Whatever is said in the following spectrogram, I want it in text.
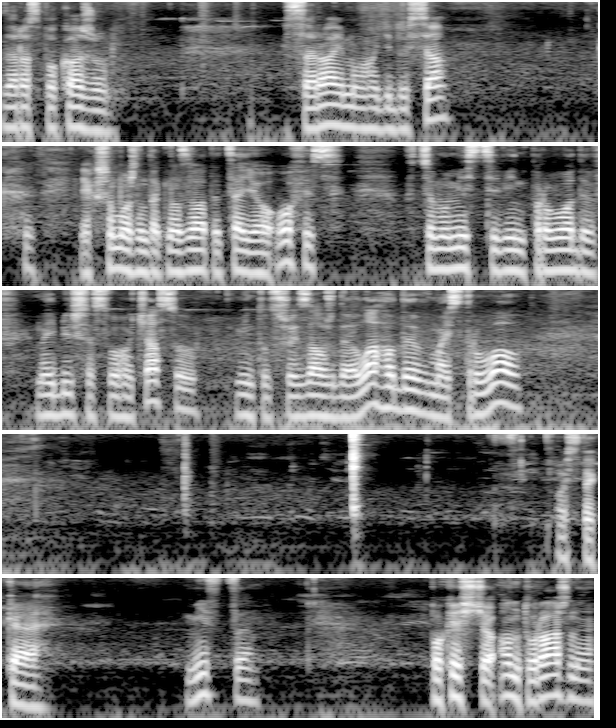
Зараз покажу сарай мого дідуся. Якщо можна так назвати, це його офіс. В цьому місці він проводив найбільше свого часу. Він тут щось завжди лагодив, майстрував. Ось таке місце. Поки що антуражне.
